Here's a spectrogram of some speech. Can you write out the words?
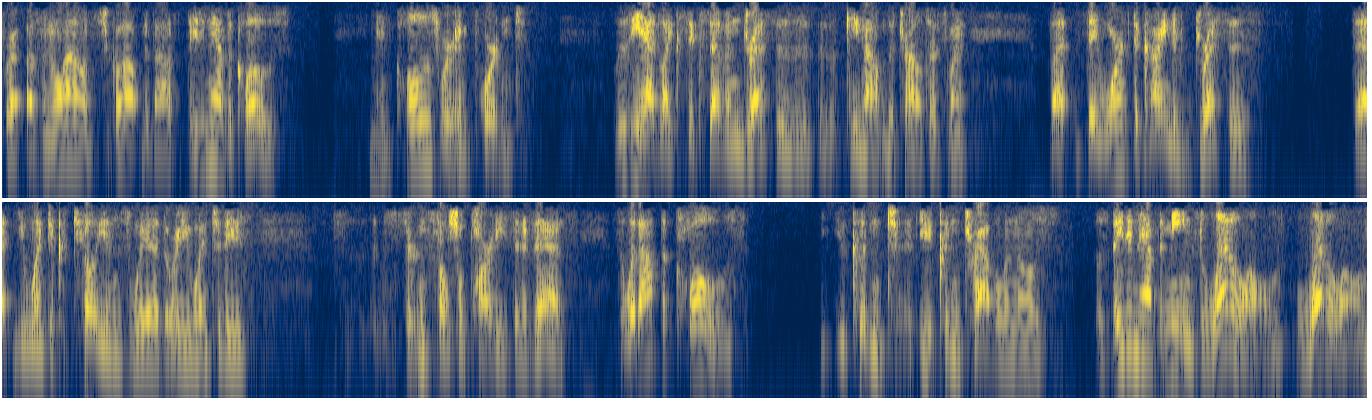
for, of an allowance to go out and about, they didn't have the clothes, and clothes were important. Lizzie had like six, seven dresses that came out in the trial testimony, but they weren't the kind of dresses that you went to cotillions with, or you went to these certain social parties and events. So without the clothes, you couldn't you couldn't travel in those. they didn't have the means, let alone let alone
